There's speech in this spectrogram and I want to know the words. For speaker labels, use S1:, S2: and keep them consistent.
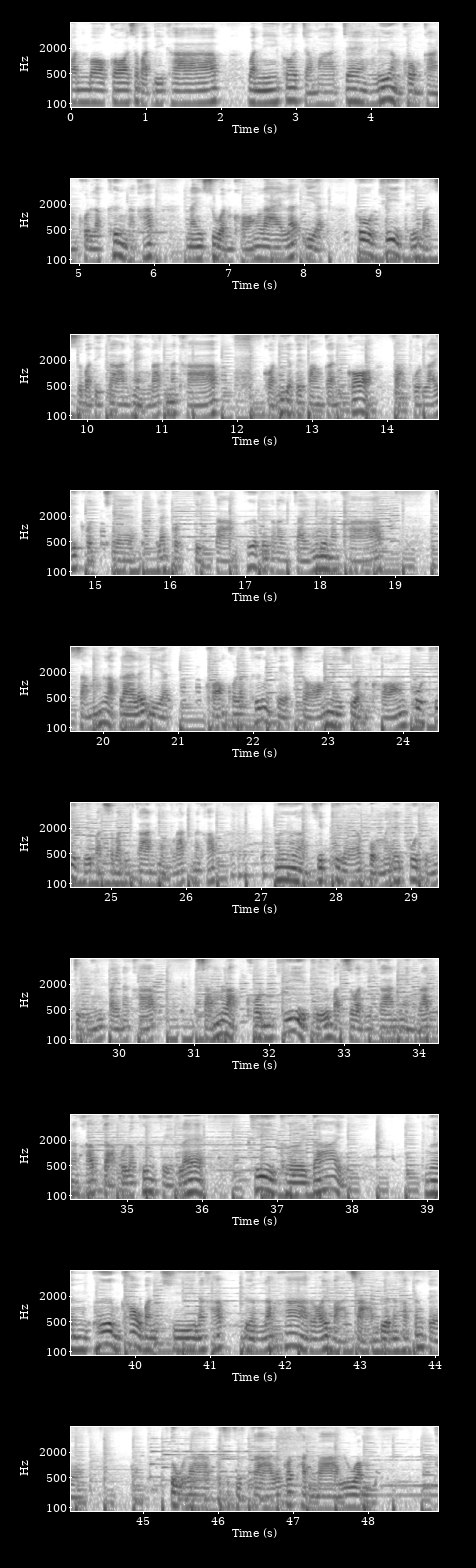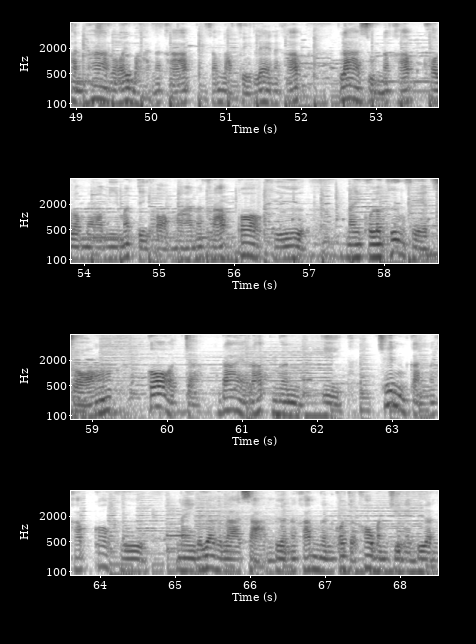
S1: วันบอกสวัสดีครับ วันนี้ก็จะมาแจ้งเรื่องโครงการคนละครึ่งนะครับ ในส่วนของรายละเอียด ผู้ที่ถือบัตรสวัสดิการแห่งรัฐนะครับ ก่อนที่จะไปฟังกันก็ฝากกดไลค์กดแชร์ และกดติดตามเพื่อเป็นกำลังใจให้ด้วยนะครับสำหรับรายละเอียดของคนละครึ่งเฟส 2 ในส่วนของผู้ที่ถือบัตรสวัสดิการแห่งรัฐนะครับ เมื่อคลิปที่แล้วผมไม่ได้พูดถึงจุดนี้ไปนะครับสำหรับคนที่ถือบัตรสวัสดิการแห่งรัฐนะครับ จากคนละครึ่งเฟสแรก ที่เคยได้เงินเพิ่มเข้าบัญชีนะครับ เดือนละ 500 บาท 3 เดือนนะครับ ตั้งแต่ตุลาพฤศจิกาแล้วก็ธันวารวม 1,500 บาทนะครับสำหรับเฟสแรกนะครับ ล่าสุดนะครับคอรมอมีมติออกมานะครับ ก็คือในคนละครึ่งเฟส 2 ก็จะได้รับเงินอีก เช่นกันนะครับ ก็คือในระยะเวลา 3 เดือนนะครับ เงินก็จะเข้าบัญชีในเดือน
